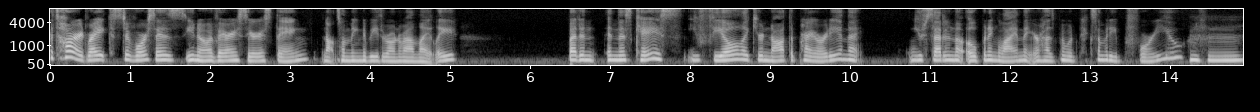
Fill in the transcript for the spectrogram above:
it's hard, right? Because divorce is, you know, a very serious thing, not something to be thrown around lightly. But in in this case, you feel like you're not the priority, and that you said in the opening line that your husband would pick somebody before you. hmm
